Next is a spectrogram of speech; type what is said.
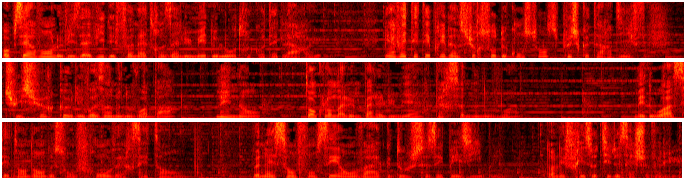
observant le vis-à-vis des fenêtres allumées de l'autre côté de la rue, et avait été pris d'un sursaut de conscience plus que tardif. Tu es sûr que les voisins ne nous voient pas? Mais non, tant que l'on n'allume pas la lumière, personne ne nous voit. Mes doigts s'étendant de son front vers ses tempes, venaient s'enfoncer en vagues douces et paisibles dans les frisottis de sa chevelure.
